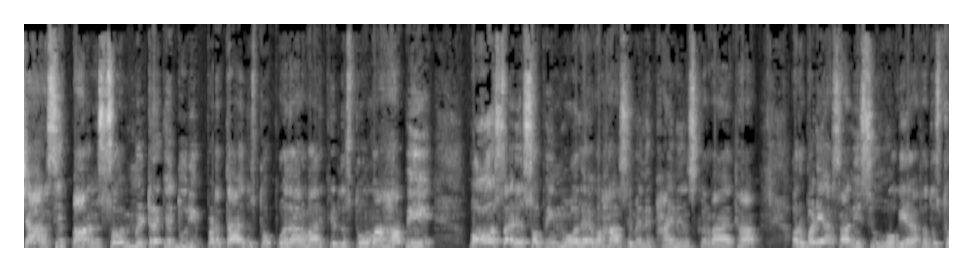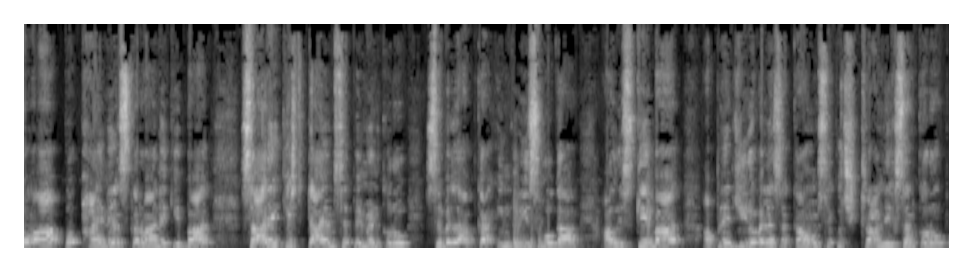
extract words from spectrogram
चार से पाँच सौ मीटर की दूरी पड़ता है दोस्तों, पोदार मार्केट। दोस्तों, वहाँ पे बहुत सारे शॉपिंग मॉल है, वहाँ से मैंने फाइनेंस करवाया था और बड़ी आसानी से हो गया था। दोस्तों, आप फाइनेंस करवाने के बाद सारे किस्त टाइम से पेमेंट करो, सिविल आपका इंक्रीज होगा और इसके बाद अपने ज़ीरो बैलेंस अकाउंट से कुछ ट्रांजेक्शन करो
